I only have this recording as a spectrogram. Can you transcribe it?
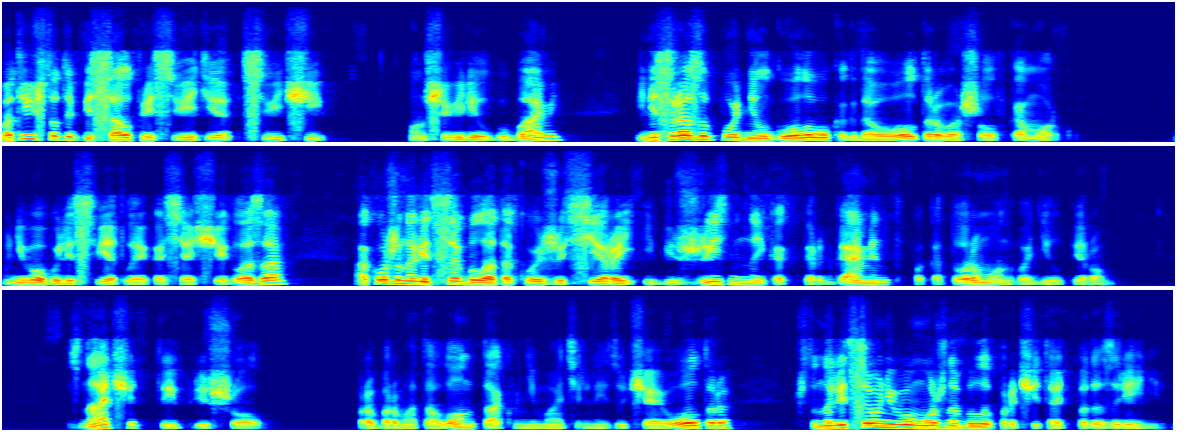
Батри что-то писал при свете свечи. Он шевелил губами и не сразу поднял голову, когда Уолтер вошел в каморку. У него были светлые косящие глаза, а кожа на лице была такой же серой и безжизненной, как пергамент, по которому он водил пером. Значит, ты пришел», — пробормотал он, так внимательно изучая Уолтера, что на лице у него можно было прочитать подозрение.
